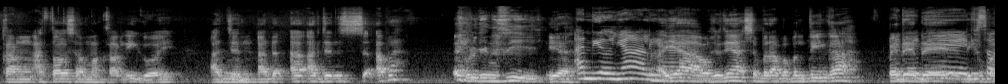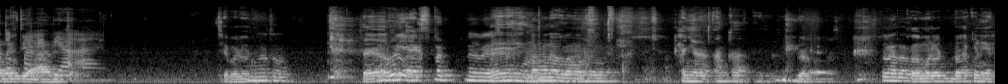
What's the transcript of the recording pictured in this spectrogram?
Kang Atol sama Kang Igoy, agen ada eh, arjen apa? Eh, urgensi iya. Andilnya kali ya. Ah, Iya, maksudnya seberapa pentingkah PDD, di, suatu kepanitiaan? gitu? kepanitiaan. siapa dulu tuh. saya Lebih expert. Lebih Eh, apa-apa. banget tuh. hanya angka kalau menurut menurut aku nih ya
